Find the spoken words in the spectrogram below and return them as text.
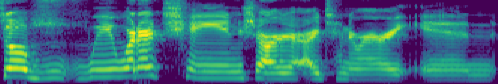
So if we would have changed our itinerary in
